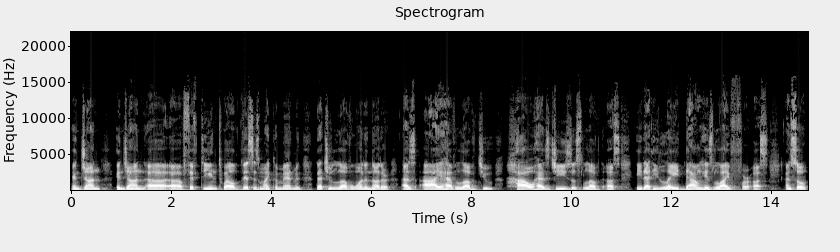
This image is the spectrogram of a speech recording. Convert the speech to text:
In John, in John uh, uh, 15, 12, this is my commandment that you love one another as I have loved you. How has Jesus loved us? He that he laid down his life for us. And so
